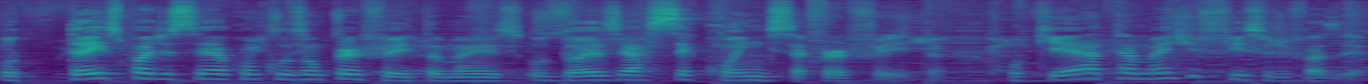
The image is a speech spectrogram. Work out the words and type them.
O 3 pode ser a conclusão perfeita, mas o 2 é a sequência perfeita, o que é até mais difícil de fazer.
